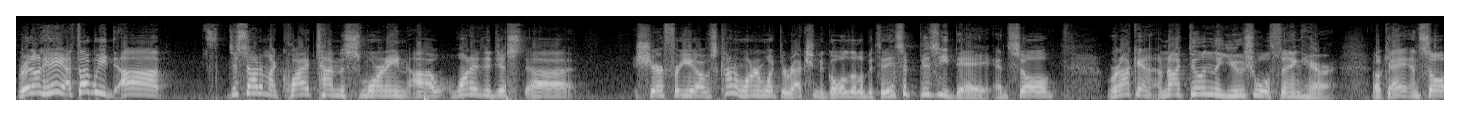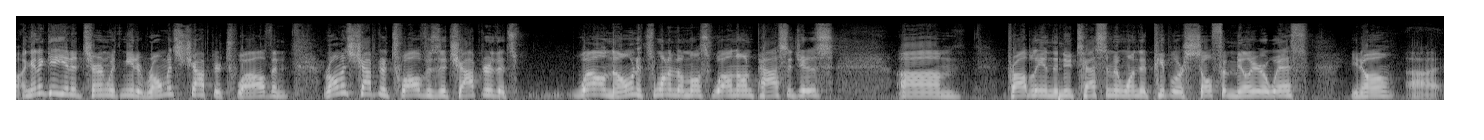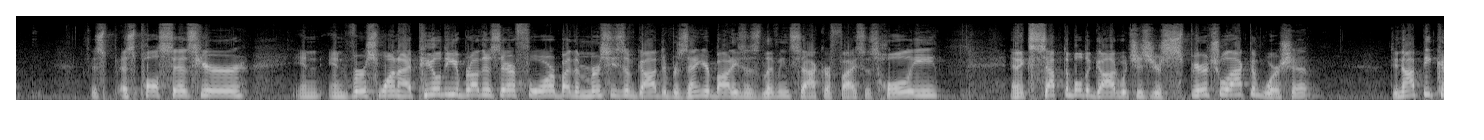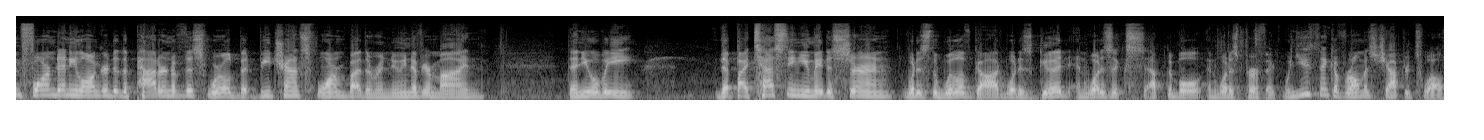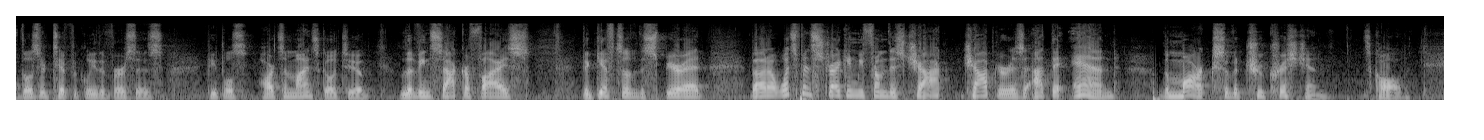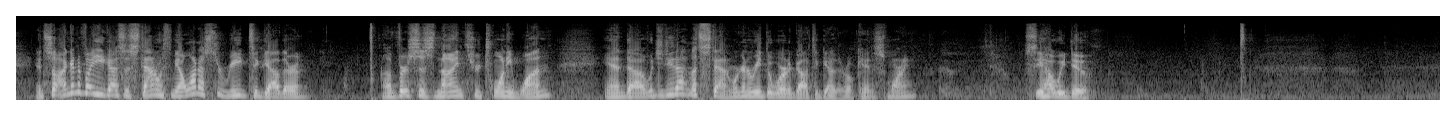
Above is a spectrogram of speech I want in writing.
Right on. Hey, I thought we'd, uh, just out of my quiet time this morning, I uh, wanted to just uh, share for you. I was kind of wondering what direction to go a little bit today. It's a busy day. And so we're not going I'm not doing the usual thing here. Okay? And so I'm going to get you to turn with me to Romans chapter 12. And Romans chapter 12 is a chapter that's well known. It's one of the most well known passages, um, probably in the New Testament, one that people are so familiar with. You know, uh, as, as Paul says here in, in verse 1 I appeal to you, brothers, therefore, by the mercies of God, to present your bodies as living sacrifices, holy and acceptable to God, which is your spiritual act of worship. Do not be conformed any longer to the pattern of this world, but be transformed by the renewing of your mind. Then you will be, that by testing you may discern what is the will of God, what is good, and what is acceptable, and what is perfect. When you think of Romans chapter 12, those are typically the verses people's hearts and minds go to living sacrifice, the gifts of the Spirit. But uh, what's been striking me from this cha- chapter is at the end, the marks of a true Christian, it's called. And so I'm going to invite you guys to stand with me. I want us to read together uh, verses 9 through 21. And uh, would you do that? Let's stand. We're going to read the Word of God together, okay, this morning? See how we do.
